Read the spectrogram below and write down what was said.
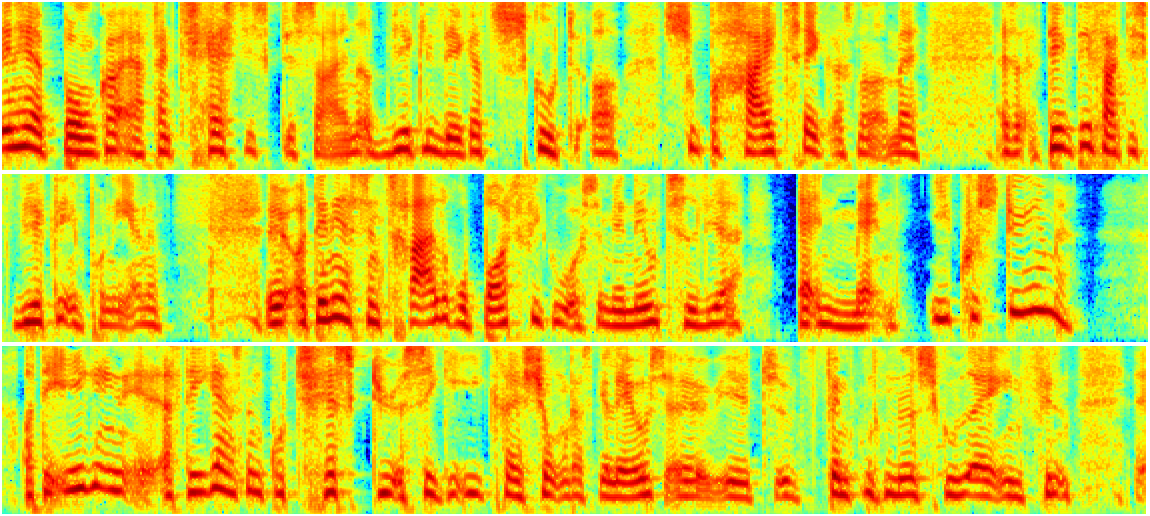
Den her bunker er fantastisk designet og virkelig lækkert skudt og super high-tech og sådan noget. Men, altså, det, det er faktisk virkelig imponerende. Øh, og den her centrale robotfigur, som jeg nævnte tidligere, er en mand i kostyme. Og det er ikke en, altså det er ikke en sådan en grotesk dyr CGI-kreation, der skal laves øh, øh 1500 skud af en film. Øh,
